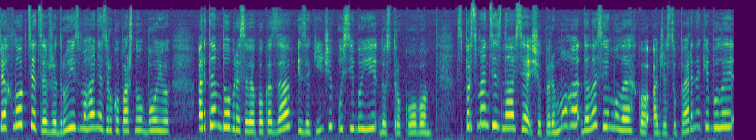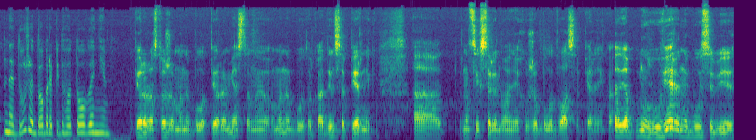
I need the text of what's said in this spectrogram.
Для хлопця це вже другі змагання з рукопашного бою. Артем добре себе показав і закінчив усі бої достроково. Спортсмен зізнався, що перемога далася йому легко, адже суперники були не дуже добре підготовлені. Перший раз теж у мене було перше місце, але у мене був тільки один суперник. А на цих соревнованиях вже було два суперника. Я ну, уверений був собі,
